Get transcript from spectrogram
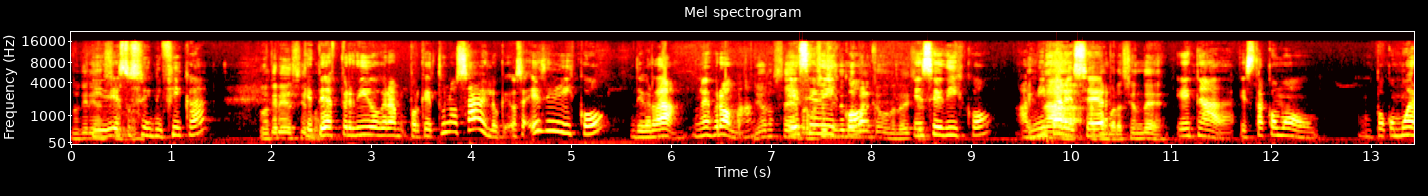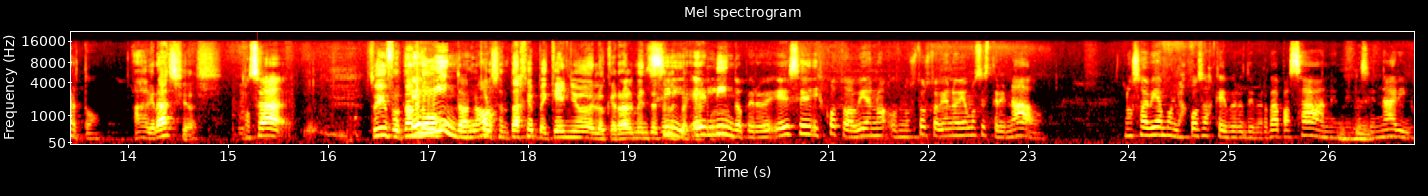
No Y decirlo. eso significa No quería que te has perdido gran... Porque tú no sabes lo que... O sea, ese disco, de verdad, no es broma. Yo no sé, pero ese disco, mal cuando lo dices. Ese disco, a Es mi nada, A parecer, comparación de... es nada. Está como un poco muerto. Ah, gracias. O sea, Estoy disfrutando Es lindo, un ¿no? porcentaje pequeño de lo que realmente es el sí, espectáculo. es lindo, pero ese disco todavía no, nosotros todavía no habíamos estrenado. No sabíamos las cosas que de verdad pasaban en el escenario.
